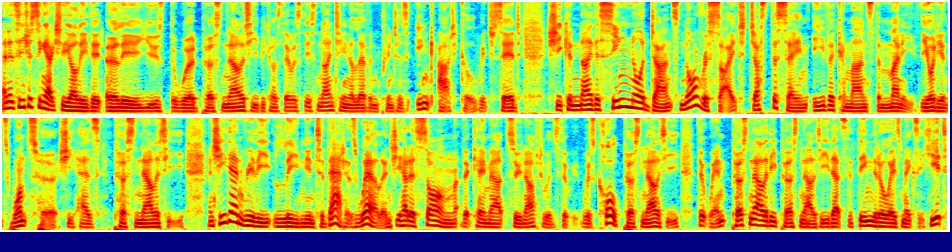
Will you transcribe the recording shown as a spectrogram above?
And it's interesting, actually, Olly, that earlier you used the word personality because there was this 1911 Printers' Ink article which said, She can neither sing nor dance nor recite, just the same. Eva commands the money. The audience wants her. She has personality. And she then really leaned into that as well. And she had a song that came out soon afterwards that was called Personality that went, Personality, personality, that's the thing that always makes a hit.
